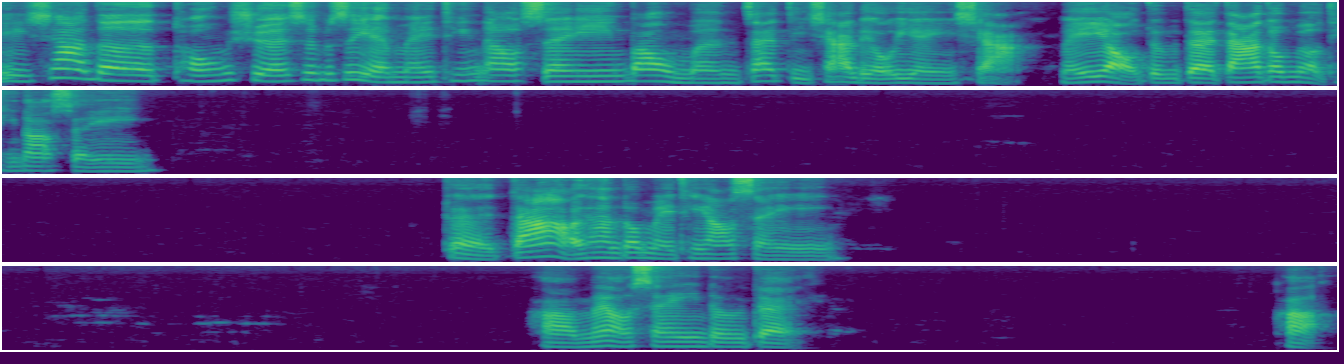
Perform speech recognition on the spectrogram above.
底下的同学是不是也没听到声音？帮我们在底下留言一下，没有对不对？大家都没有听到声音。对，大家好像都没听到声音。好，没有声音，对不对？好，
